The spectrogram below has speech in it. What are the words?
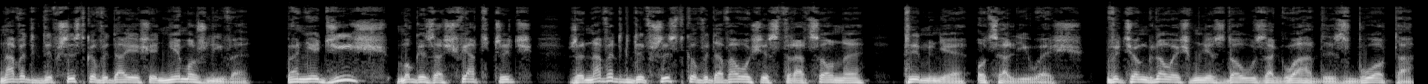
nawet gdy wszystko wydaje się niemożliwe. Panie, dziś mogę zaświadczyć, że nawet gdy wszystko wydawało się stracone, Ty mnie ocaliłeś. Wyciągnąłeś mnie z dołu zagłady, z błota,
